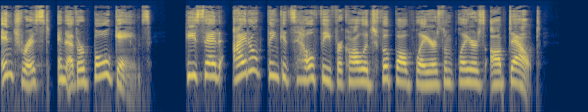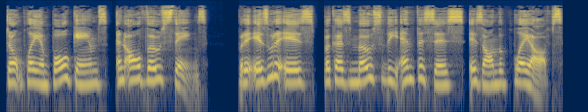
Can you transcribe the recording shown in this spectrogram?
interest in other bowl games. He said, I don't think it's healthy for college football players when players opt out, don't play in bowl games, and all those things. But it is what it is because most of the emphasis is on the playoffs.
